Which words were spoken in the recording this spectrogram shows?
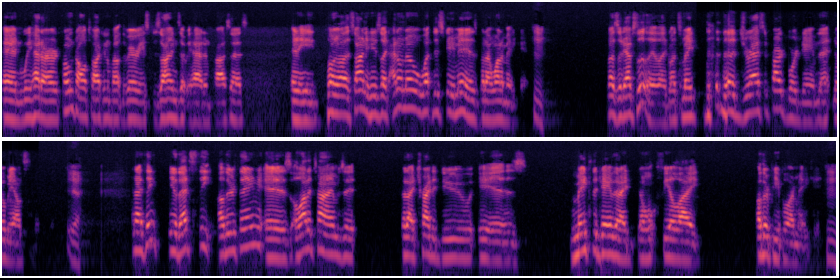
And we had our phone call talking about the various designs that we had in process. And he me about the sign, and he's like, "I don't know what this game is, but I want to make it." Hmm. I was like, "Absolutely! Like, let's make the Jurassic Park board game that nobody else." Did. Yeah. And I think you know that's the other thing is a lot of times it that I try to do is make the game that I don't feel like other people are making. Hmm.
